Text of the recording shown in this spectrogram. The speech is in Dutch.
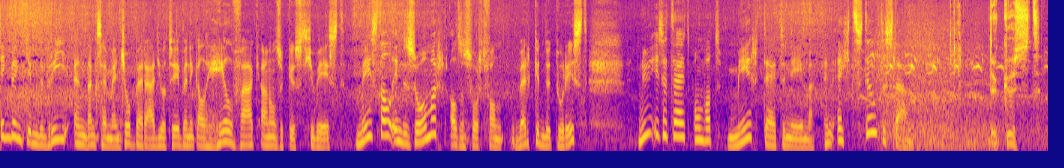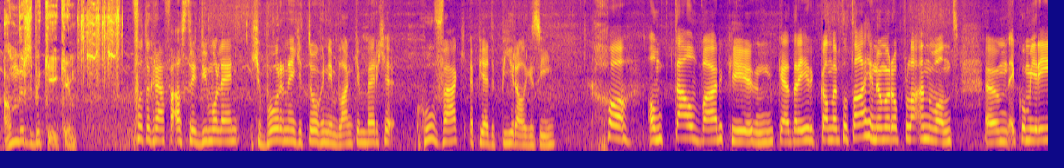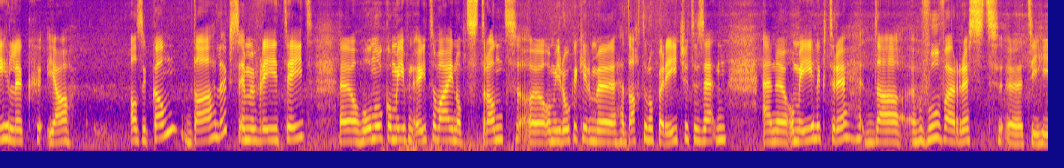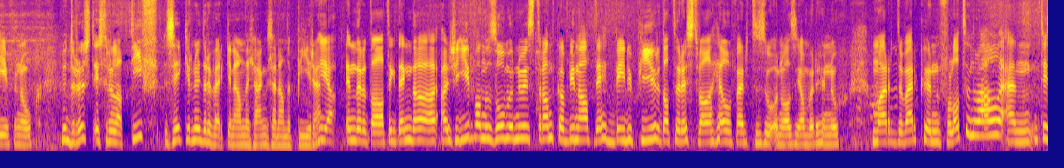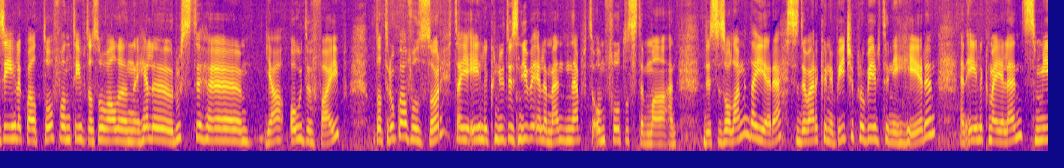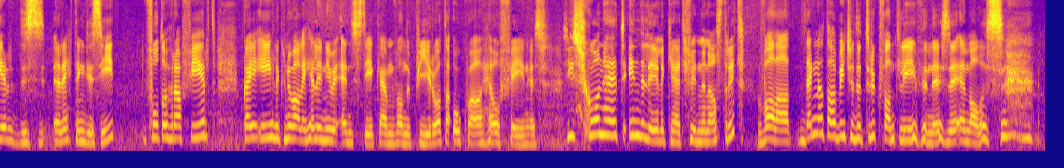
Ik ben Kim de Vrie en dankzij mijn job bij Radio 2 ben ik al heel vaak aan onze kust geweest. Meestal in de zomer als een soort van werkende toerist. Nu is het tijd om wat meer tijd te nemen en echt stil te staan. De kust, anders bekeken. Fotograaf Astrid Dumoulin, geboren en getogen in Blankenberge. Hoe vaak heb jij de pier al gezien? Goh, ontelbare keren. Ik, er kan er totaal geen nummer op plakken, want ehm, ik kom hier eigenlijk ja, als ik kan, dagelijks in mijn vrije tijd. Uh, gewoon ook om even uit te waaien op het strand. Uh, om hier ook een keer mijn gedachten op een rijtje te zetten. En uh, om eigenlijk terug dat gevoel van rust te geven ook. Nu, de rust is relatief, zeker nu er werken aan de gang zijn aan de pier. Hè? Ja, inderdaad. Ik denk dat als je hier van de zomer nu een strandcabine had dicht bij de pier, dat de rust wel heel ver te zoeken was, jammer genoeg. Maar de werken vlotten wel en het is eigenlijk wel tof, want het heeft dat zo wel een hele roestige ja, oude vibe. Dat er ook wel voor zorgt dat je eigenlijk nu dus nieuwe elementen hebt om foto's te maken. Dus zolang dat je rechts de werken een beetje probeert te negeren en eigenlijk met je lens meer de, richting de zee fotografeert, kan je eigenlijk nu al een hele nieuwe insteek hebben van de pier, wat dat ook wel heel fijn is. Zie schoonheid in de lelijkheid vinden, Astrid. Voilà, ik denk dat dat een beetje de truc van het leven is en alles.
